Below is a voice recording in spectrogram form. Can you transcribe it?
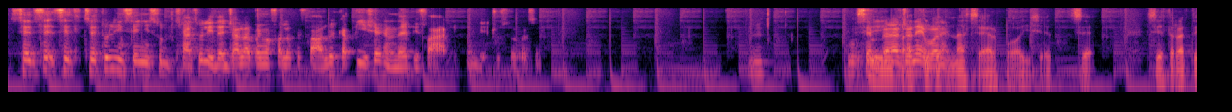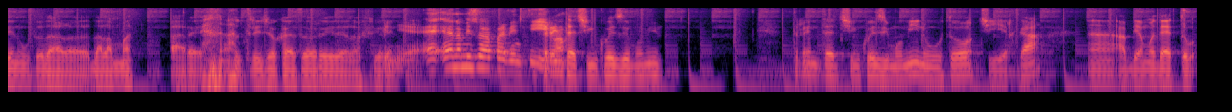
se, se, se, se, tu gli insegni, sub, cioè tu gli dai già la prima fallo che fa, lui capisce che non deve più farli, quindi è giusto così. Mm. Mi sembra sì, ragionevole. Nasser poi si è, si è, si è trattenuto dal, dall'ammazzare altri giocatori della Fiorentina. È, è, una misura preventiva. 35 minuto. 35 minuto circa, eh, abbiamo detto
